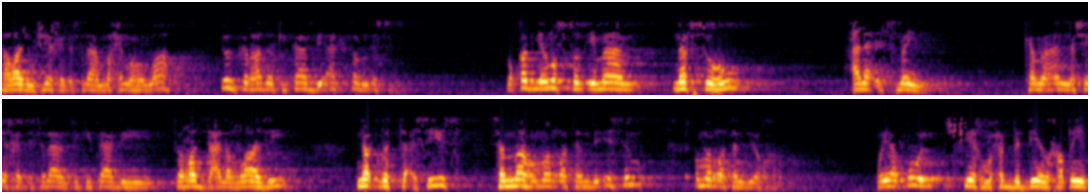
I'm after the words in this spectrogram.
تراجم شيخ الإسلام رحمه الله يذكر هذا الكتاب بأكثر من اسم. وقد ينص الإمام نفسه على اسمين كما أن شيخ الإسلام في كتابه في الرد على الرازي نقد التأسيس سماه مرة باسم ومرة بأخرى. ويقول الشيخ محب الدين الخطيب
